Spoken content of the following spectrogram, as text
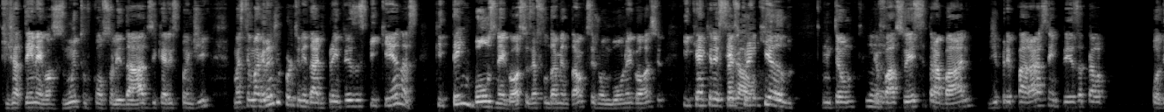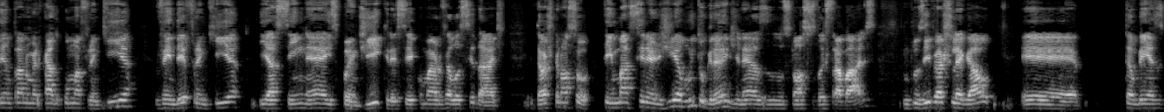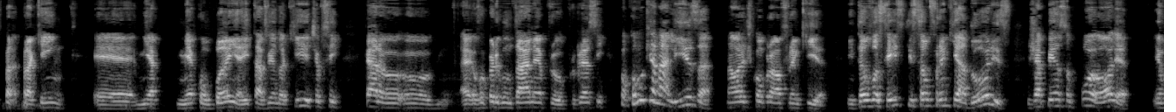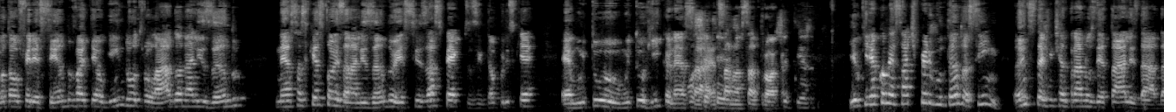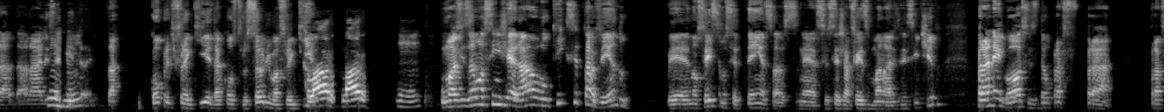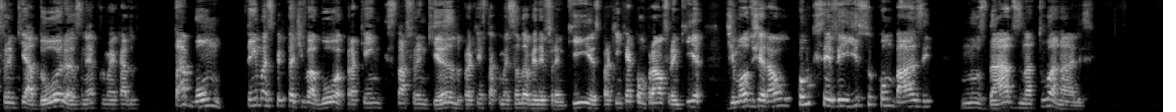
que já têm negócios muito consolidados e querem expandir, mas tem uma grande oportunidade para empresas pequenas que têm bons negócios, é fundamental que seja um bom negócio e quer crescer Legal. franqueando. Então, uhum. eu faço esse trabalho de preparar essa empresa para ela poder entrar no mercado com uma franquia, vender franquia e assim, né, expandir, crescer com maior velocidade. Então, acho que o nosso tem uma sinergia muito grande, né, nos nossos dois trabalhos. Inclusive, eu acho legal é, também para quem é, me, me acompanha e está vendo aqui, tipo assim, Cara, eu, eu, eu vou perguntar né, pro, pro assim, como que analisa na hora de comprar uma franquia? Então, vocês que são franqueadores já pensam, pô, olha, eu vou estar oferecendo, vai ter alguém do outro lado analisando nessas questões, analisando esses aspectos. Então, por isso que é, é muito, muito rica né, essa, essa nossa troca. Com certeza. E eu queria começar te perguntando assim, antes da gente entrar nos detalhes da, da, da análise uhum. da, da, compra de franquia, da construção de uma franquia. Claro, claro. Uhum. Uma visão assim geral, o que, que você está vendo? É, não sei se você tem essas, né, se você já fez uma análise nesse sentido, para negócios, então para franqueadoras, né, para o mercado, tá bom tem uma expectativa boa para quem está franqueando, para quem está começando a vender franquias, para quem quer comprar uma franquia? De modo geral, como que você vê isso com base nos dados, na tua análise?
